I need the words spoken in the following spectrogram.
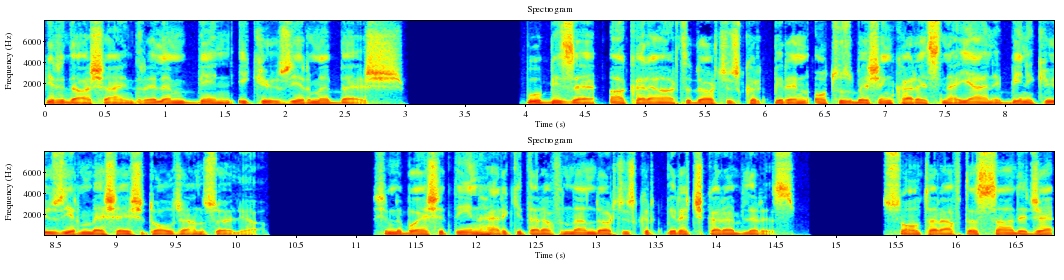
Biri de aşağı indirelim, 1225. Bu bize a kare artı 441'in 35'in karesine yani 1225'e eşit olacağını söylüyor. Şimdi bu eşitliğin her iki tarafından 441'i çıkarabiliriz. Sol tarafta sadece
